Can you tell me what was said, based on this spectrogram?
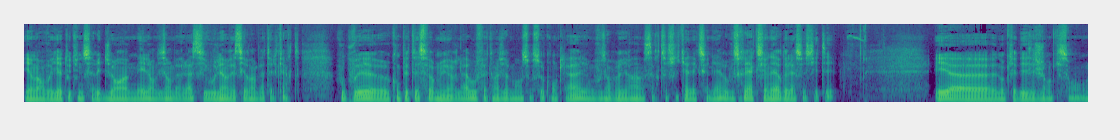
et on a envoyé à toute une série de gens un mail en disant, bah là, si vous voulez investir dans Battlecart, vous pouvez euh, compléter ce formulaire-là, vous faites un virement sur ce compte-là, et on vous envoyera un certificat d'actionnaire, et vous serez actionnaire de la société. Et euh, donc il y a des gens qui sont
